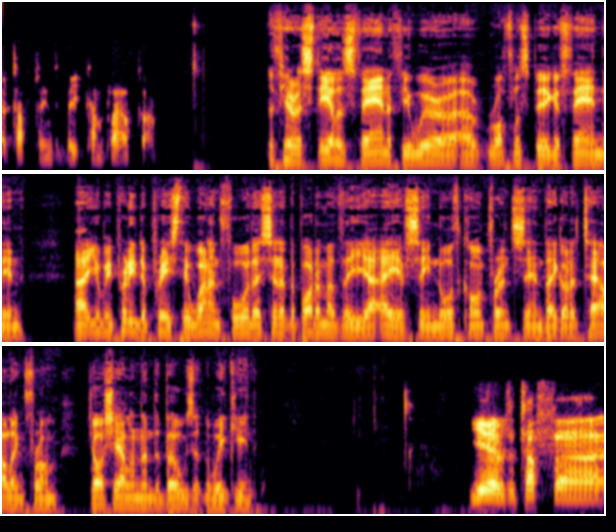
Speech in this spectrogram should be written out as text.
a tough team to beat come playoff time. If you're a Steelers fan, if you were a, a Roethlisberger fan, then uh, you'll be pretty depressed. They're one and four. They sit at the bottom of the uh, AFC North Conference, and they got a toweling from Josh Allen and the Bills at the weekend. Yeah, it was a tough uh,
